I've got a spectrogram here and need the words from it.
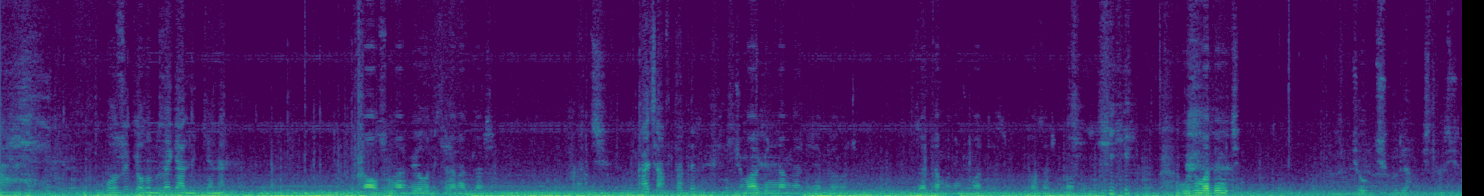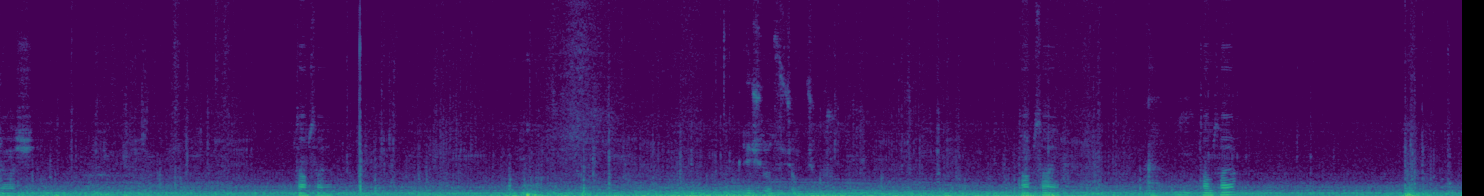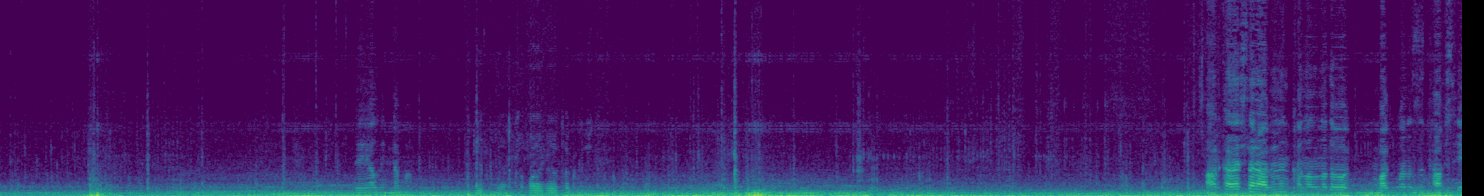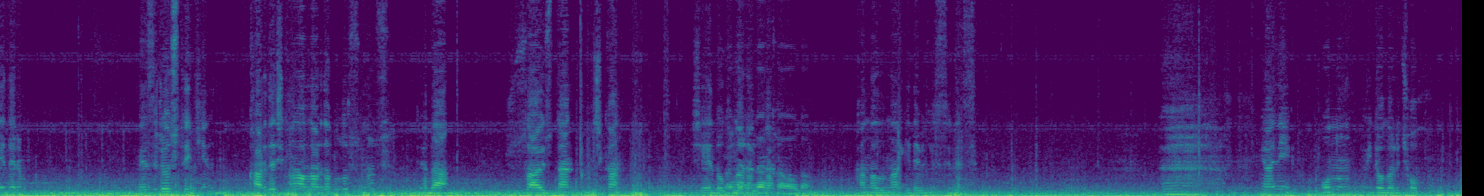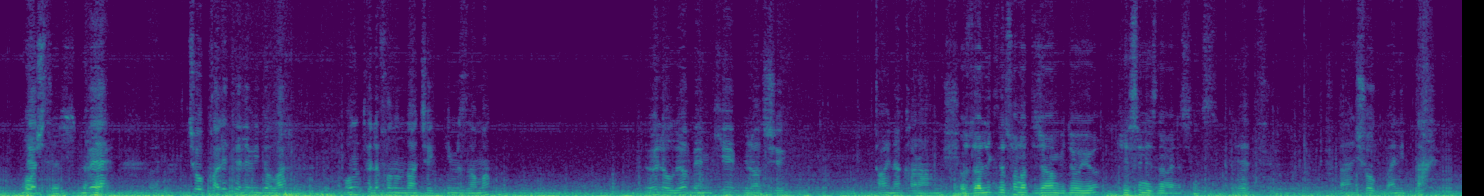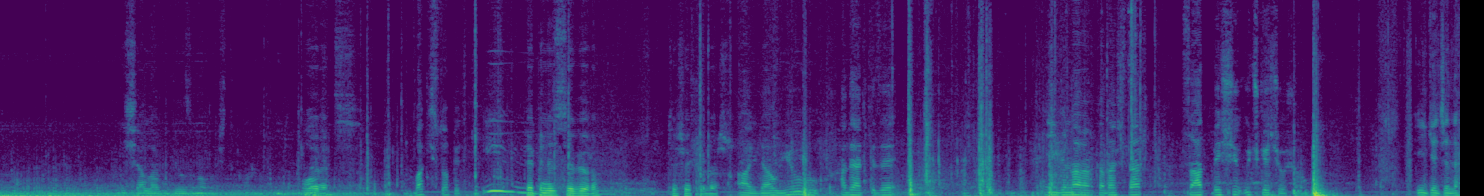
Ah, Bozuk yolumuza geldik gene. Sağ olsunlar bir yolu bitiremediler. Kaç kaç haftadır? Cuma gününden beri yapıyorlar. Zaten bugün cumartesi. Pazar, pardon. Uyumadığım için. Çok çukur yapmışlar şuraya. Yavaş. Tam sağ yap. Bir de şurası çok çukur. Tam iyi. Tam sağ alayım değil mi? Gelin ya kafana göre takıl işte. Arkadaşlar abimin kanalına da bak- bakmanızı tavsiye ederim. Vezir Öztekin kardeş kanallarda bulursunuz ya da şu sağ üstten çıkan şeye dokunarak Önerilen da kanaldan. kanalına gidebilirsiniz. Eh, Yani onun videoları çok Hoştur. ve çok kaliteli videolar. Onun telefonundan çektiğimiz zaman öyle oluyor. Benimki biraz şey ayna kararmış. Özellikle son atacağım videoyu kesin izlemelisiniz. Evet. Ben şok, ben iptal. İnşallah video uzun olmuştur. Oh, Evet. Bak stop et. Hepinizi seviyorum. Teşekkürler. I love you. Hadi herkese iyi günler arkadaşlar. Saat 5'i 3 geçiyor şu an. İyi geceler.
